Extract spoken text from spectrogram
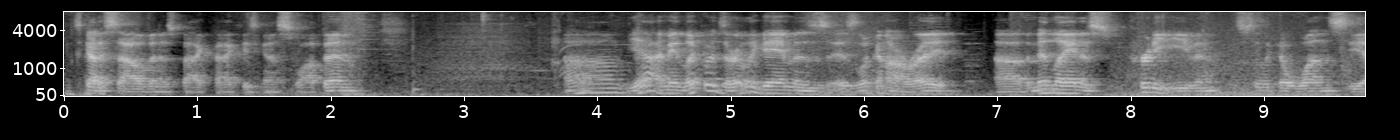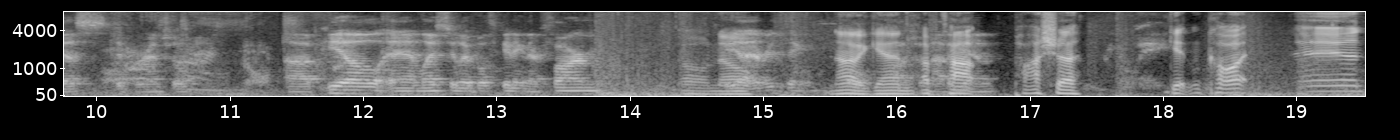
He's got a salve in his backpack. He's going to swap in. Um, yeah, I mean, Liquid's early game is, is looking alright. Uh, the mid lane is pretty even. It's like a 1 CS differential. Uh, PL and Lifesteal are both getting their farm. Oh no. Yeah, everything. Not oh, again. Pasha, Up not top, again. Pasha getting caught and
